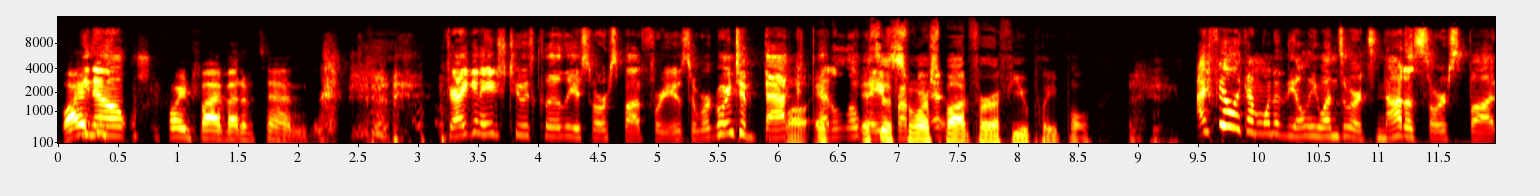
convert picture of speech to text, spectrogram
See, Why is you know- this 0.5 out of 10? Dragon Age 2 is clearly a sore spot for you, so we're going to backpedal Well, it's, away it's a from sore it. spot for a few people. I feel like I'm one of the only ones where it's not a sore spot,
